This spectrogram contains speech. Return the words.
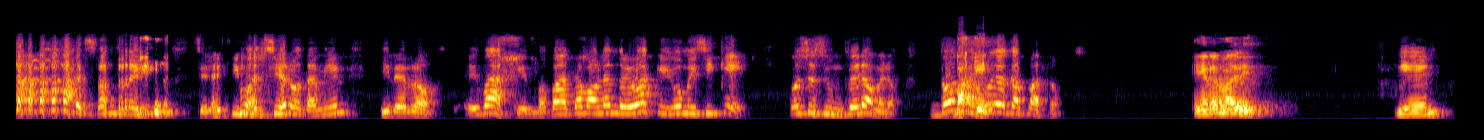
Son. Se la hicimos al ciervo también y le erró. Es básquet, papá. Estamos hablando de básquet y vos me decís qué. Vos sos un fenómeno. ¿Dónde Básquet. juega Capazo? En Real Madrid. Bien.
